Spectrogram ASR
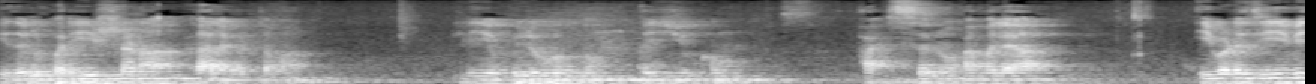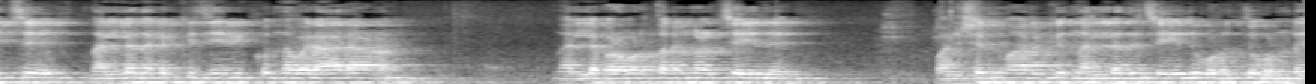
ഇതൊരു പരീക്ഷണ കാലഘട്ടമാണ്. ലിയബുലുവക്കും അയ്യുക്കും അഹ്സനു അമല ഇവിടെ ജീവിച്ച് നല്ല നിലയ്ക്ക് ജീവിക്കുന്നവരാരാണ്? നല്ല പ്രവർത്തനങ്ങൾ ചെയ്ത് മനുഷ്യന്മാർക്ക് നല്ലത് ചെയ്തു കൊടുത്തുകൊണ്ട്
